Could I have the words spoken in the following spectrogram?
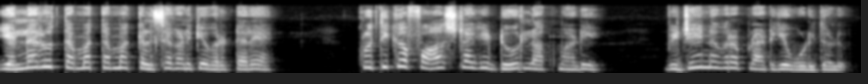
ಎಲ್ಲರೂ ತಮ್ಮ ತಮ್ಮ ಕೆಲಸಗಳಿಗೆ ಹೊರಟರೆ ಕೃತಿಕಾ ಫಾಸ್ಟಾಗಿ ಡೋರ್ ಲಾಕ್ ಮಾಡಿ ವಿಜಯ್ನವರ ಪ್ಲಾಟ್ಗೆ ಓಡಿದಳು.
